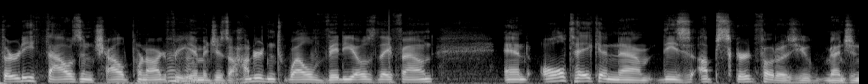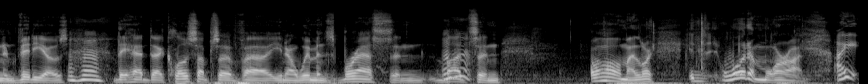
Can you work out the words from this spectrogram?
30,000 child pornography images, 112 videos they found and all taken um, these upskirt photos you mentioned in videos. Mm-hmm. They had uh, close-ups of uh, you know women's breasts and butts mm-hmm. and Oh my lord! What a moron! I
